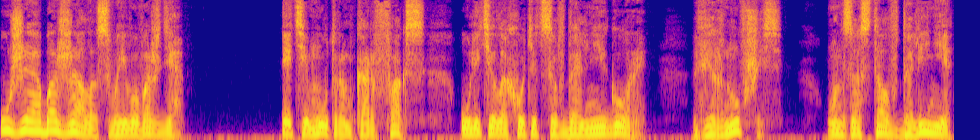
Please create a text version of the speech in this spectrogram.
уже обожала своего вождя. Этим утром Карфакс улетел охотиться в дальние горы. Вернувшись, он застал в долине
